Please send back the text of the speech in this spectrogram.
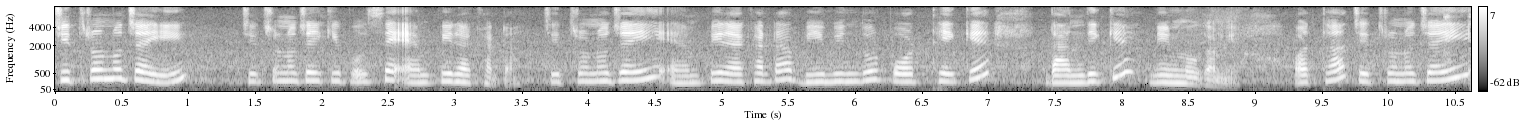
চিত্র অনুযায়ী চিত্র অনুযায়ী কী বলছে? এমপি রেখাটা। চিত্র অনুযায়ী, এমপি রেখাটা বি বিন্দুর পর থেকে ডান দিকে নিম্নগামী। অর্থাৎ চিত্র অনুযায়ী,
